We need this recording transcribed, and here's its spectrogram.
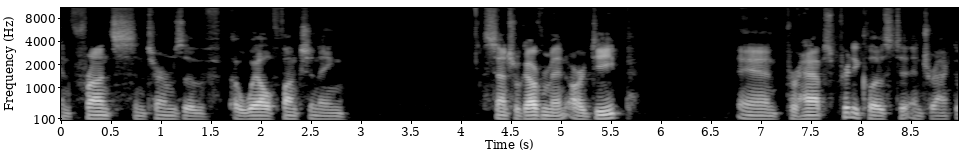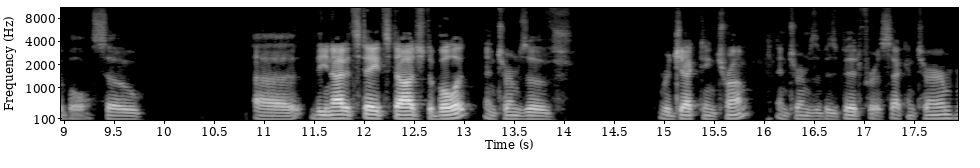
confronts in terms of a well functioning central government are deep and perhaps pretty close to intractable. So uh, the United States dodged a bullet in terms of rejecting Trump, in terms of his bid for a second term.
